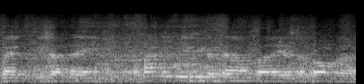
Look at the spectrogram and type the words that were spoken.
que já tem a marca de qualificação para esta prova,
